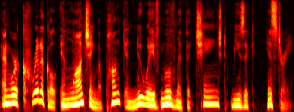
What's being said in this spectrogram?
and were critical in launching the punk and new wave movement that changed music history.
